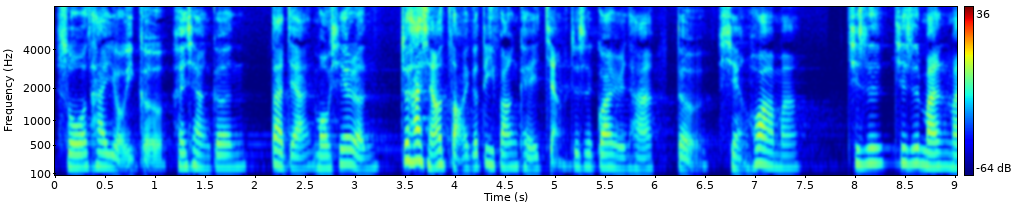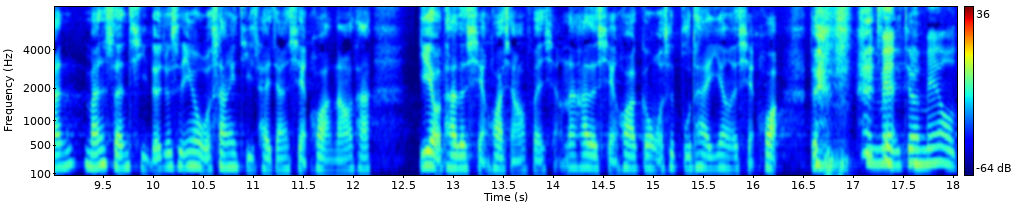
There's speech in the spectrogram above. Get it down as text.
说他有一个很想跟大家某些人。就他想要找一个地方可以讲，就是关于他的显化吗？其实其实蛮蛮蛮神奇的，就是因为我上一集才讲显化，然后他也有他的显化想要分享。那他的显化跟我是不太一样的显化，对，你没就你没有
